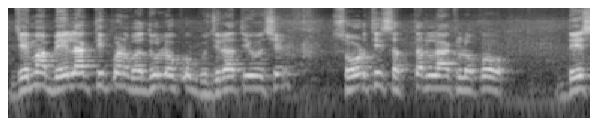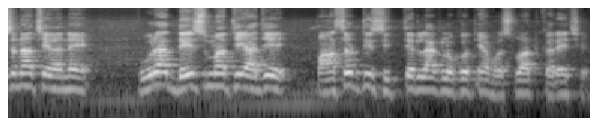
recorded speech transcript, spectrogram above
જેમાં બે લાખથી પણ વધુ લોકો ગુજરાતીઓ છે, સોળથી સત્તર લાખ લોકો દેશના છે અને પૂરા દેશમાંથી આજે પાસઠથી સિત્તેર લાખ લોકો ત્યાં વસવાટ કરે છે.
